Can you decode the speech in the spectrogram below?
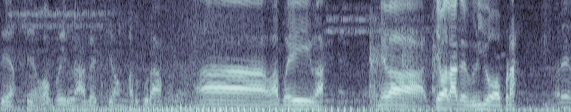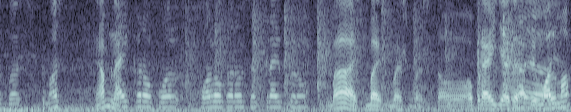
છે છે હો ભાઈ લાગે છે આમ હરકું રાખ હા વાહ ભાઈ વાહ. અને વાહ કેવા લાગે વીડિયો આપણા? અરે બસ મસ્ત. એમ ને? લાઈક કરો ફોલો કરો સબસ્ક્રાઇબ કરો. બસ બસ બસ બસ. તો આપણે આવી ગયા છે હેપી મોલમાં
